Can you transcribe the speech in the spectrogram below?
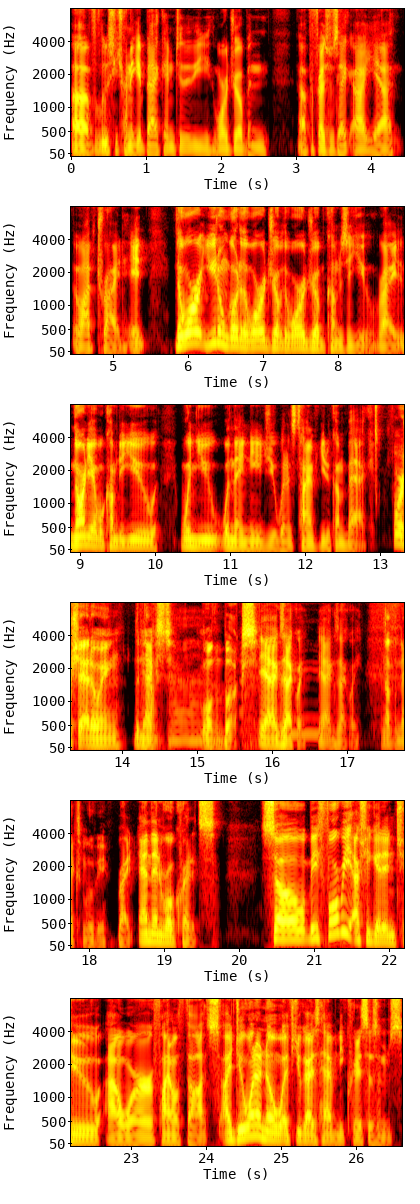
of Lucy trying to get back into the wardrobe, and uh, professor's like, "Ah, yeah, oh, I've tried it." The war, you don't go to the wardrobe; the wardrobe comes to you, right? Narnia will come to you when you when they need you, when it's time for you to come back. Foreshadowing the Yeah. next, well, the books, Yeah, exactly. Yeah, exactly. not the next movie. Right. And then roll credits. So before we actually get into our final thoughts, I do want to know if you guys have any criticisms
